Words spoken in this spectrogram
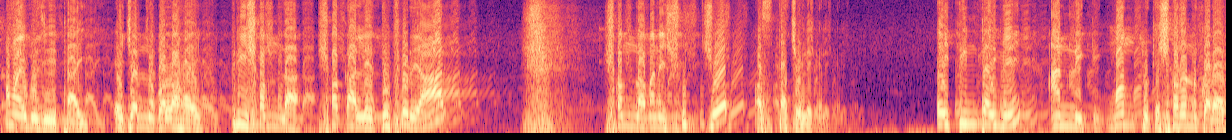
সময় বুঝি তাই। এই জন্য বলা হয়, ত্রিসন্ধ্যা, সকালে দুপুরে আর সন্ধ্যা মানে সূর্য অস্তা চলে গেল। এই তিন টাইমে আন্নিক মন্ত্রকে স্মরণ করার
